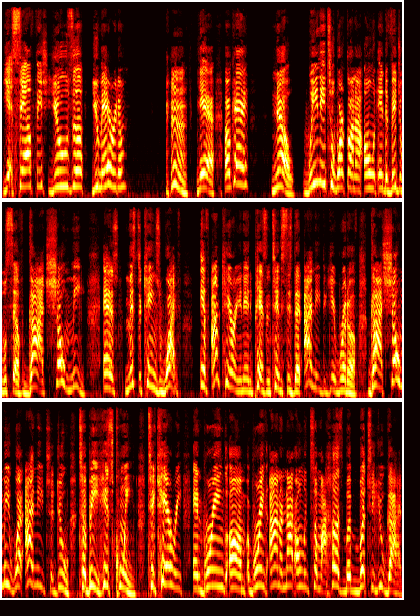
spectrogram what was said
Yeah, selfish user. You married him. Hmm. yeah. Okay. No, we need to work on our own individual self. God, show me as Mr. King's wife if I'm carrying any peasant tendencies that I need to get rid of, God, show me what I need to do to be his queen, to carry and bring um bring honor not only to my husband but to you, God.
